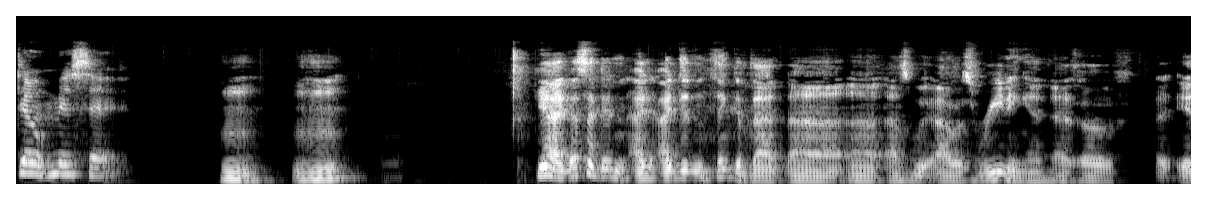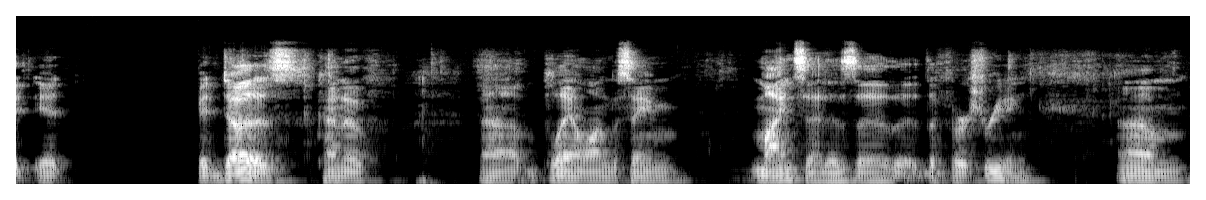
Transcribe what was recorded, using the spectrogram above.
Don't miss it. Hmm. Hmm. Yeah. I guess I didn't. I, I didn't think of that uh, uh, as we, I was reading it. uh, Of it. It. It does kind of uh, play along the same mindset as uh, the the first reading. Um,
